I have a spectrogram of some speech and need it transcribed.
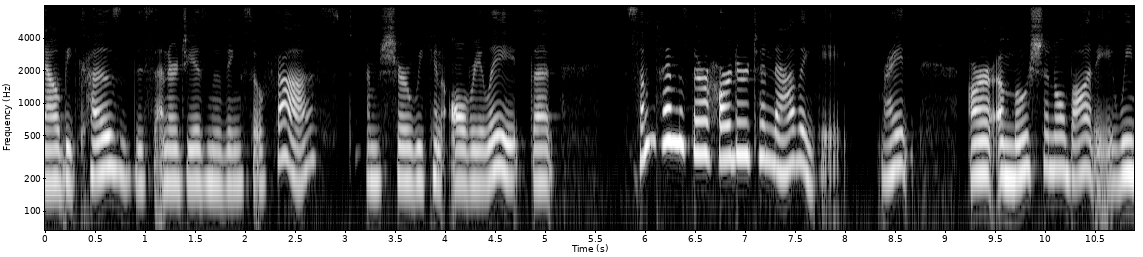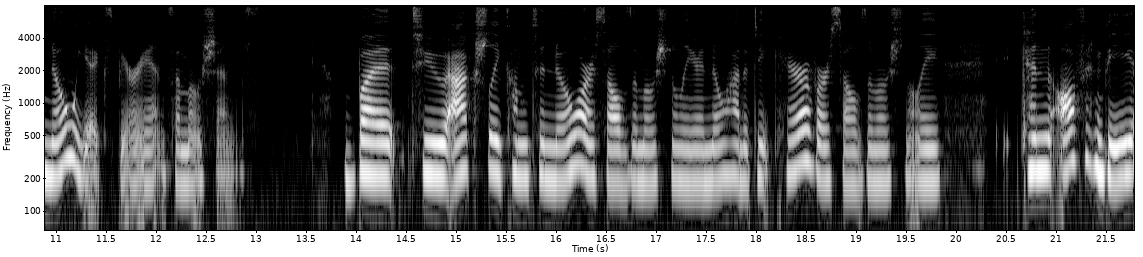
Now, because this energy is moving so fast, I'm sure we can all relate that sometimes they're harder to navigate, right? Our emotional body, we know we experience emotions. But to actually come to know ourselves emotionally and know how to take care of ourselves emotionally can often be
